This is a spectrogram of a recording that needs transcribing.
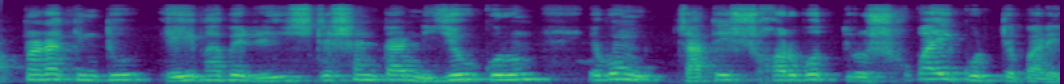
আপনারা কিন্তু এইভাবে রেজিস্ট্রেশনটা নিজেও করুন এবং যাতে সর্বত্র সবাই করতে পারে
